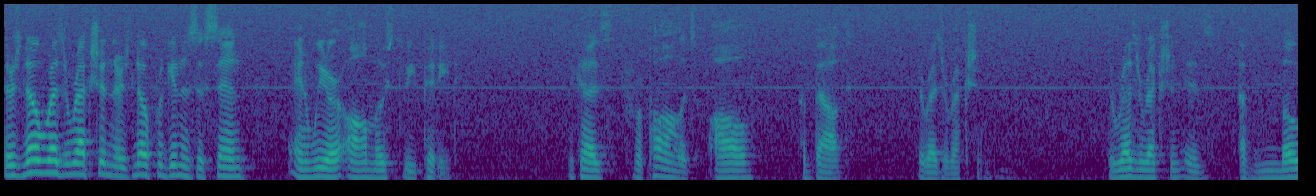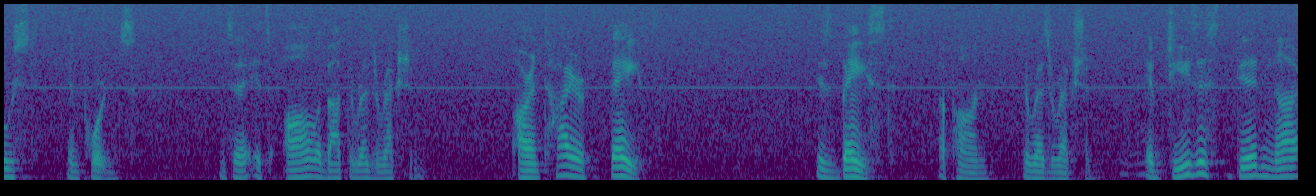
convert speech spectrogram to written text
There's no resurrection, there's no forgiveness of sin, and we are all most to be pitied. Because for Paul, it's all about the resurrection. The resurrection is of most importance. It's, a, it's all about the resurrection. Our entire faith is based upon the resurrection. If Jesus did not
